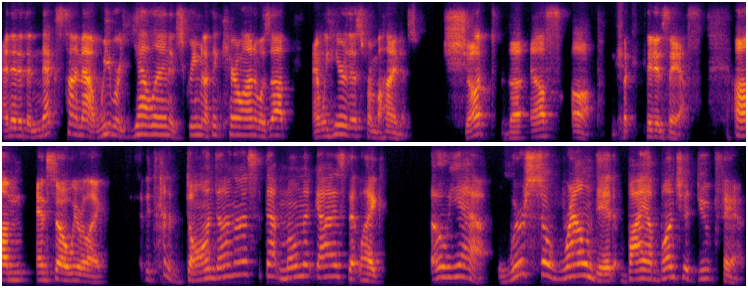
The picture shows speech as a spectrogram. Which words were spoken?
And then at the next time out, we were yelling and screaming. I think Carolina was up and we hear this from behind us. Shut the F up. But they didn't say F. Um, and so we were like, it kind of dawned on us at that moment, guys, that like, oh yeah, we're surrounded by a bunch of Duke fans.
